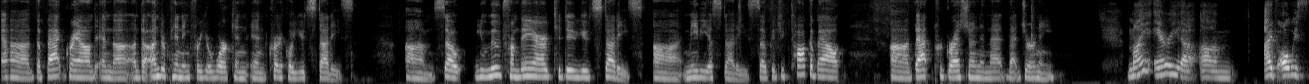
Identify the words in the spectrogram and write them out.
uh, the background and the, the underpinning for your work in, in critical youth studies. Um, so you moved from there to do youth studies, uh, media studies. So could you talk about uh, that progression and that that journey? My area, um, I've always,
